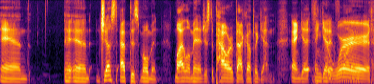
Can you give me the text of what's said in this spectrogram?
and and just at this moment, Milo manages to power it back up again and get and get Oh, it flying. word.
